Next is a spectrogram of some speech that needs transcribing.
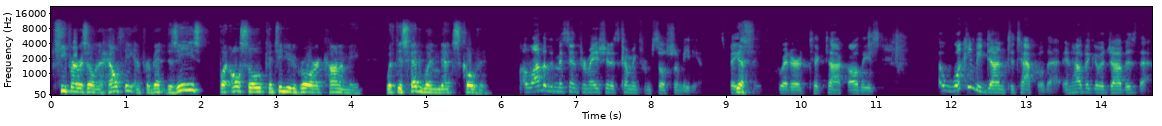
keep Arizona healthy and prevent disease, but also continue to grow our economy with this headwind that's COVID? A lot of the misinformation is coming from social media. Facebook, yes. Twitter, TikTok, all these. What can be done to tackle that, and how big of a job is that?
